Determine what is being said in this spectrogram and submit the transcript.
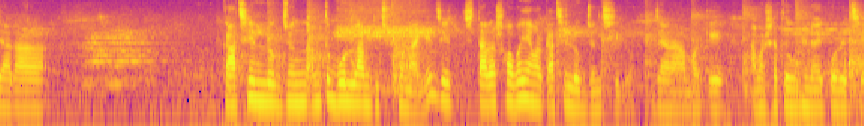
যারা কাছের লোকজন, আমি তো বললাম কিছুক্ষণ আগে যে তারা সবাই আমার কাছের লোকজন ছিল, যারা আমাকে, আমার সাথে অভিনয় করেছে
